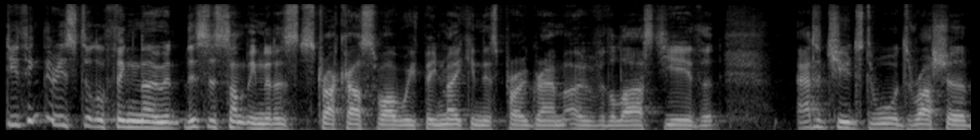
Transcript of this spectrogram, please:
Do you think there is still a thing, though? This is something that has struck us while we've been making this program over the last year that attitudes towards Russia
